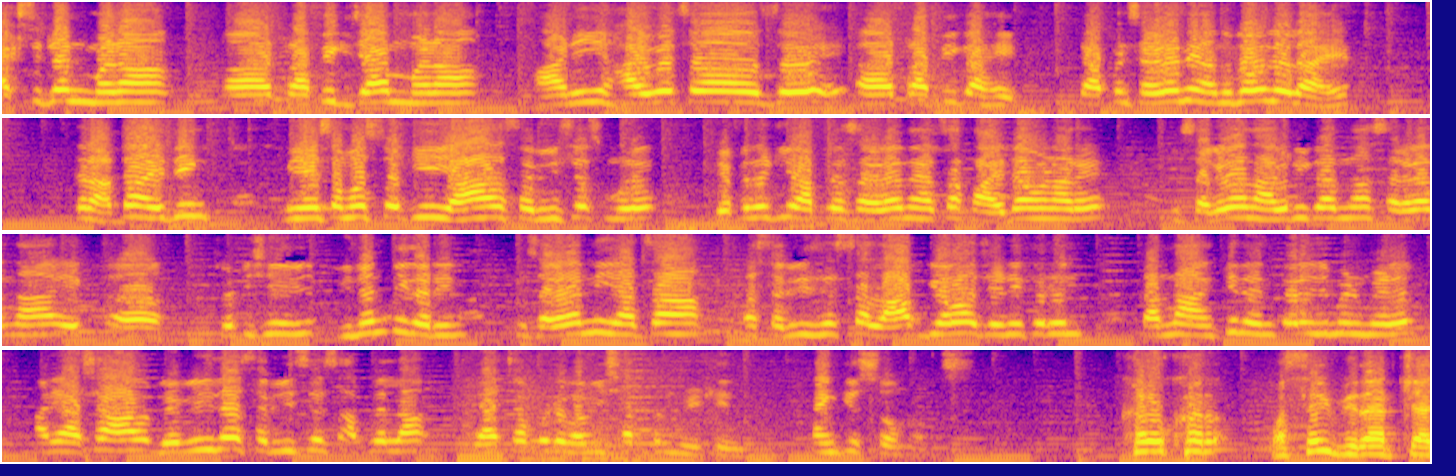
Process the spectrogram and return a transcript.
ऍक्सिडेंट म्हणा ट्रॅफिक जॅम म्हणा आणि हायवेचं जे ट्रॅफिक आहे ते आपण सगळ्यांनी अनुभवलेलं आहे. तर आता आय थिंक मी हे समजतो की या सर्व्हिसेसमुळे डेफिनेटली आपल्या सगळ्यांना याचा फायदा होणार आहे. की सगळ्या नागरिकांना सगळ्यांना एक छोटीशी विनंती करीन की सगळ्यांनी याचा या सर्व्हिसेसचा लाभ घ्यावा जेणेकरून त्यांना आणखीन एनकरेजमेंट मिळेल आणि अशा विविध सर्व्हिसेस आपल्याला याच्यापुढे भविष्यात पण मिळतील. थँक्यू सो मच खरोखर वसई विरारच्या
